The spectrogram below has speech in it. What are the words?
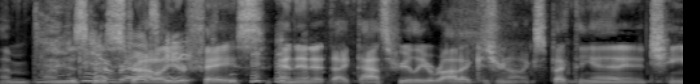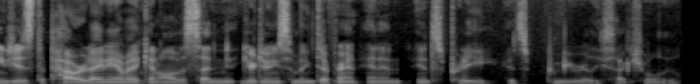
I'm, I'm just going to straddle your face," and then it like that's really erotic because you're not expecting it, and it changes the power dynamic, and all of a sudden you're doing something different, and it, it's pretty, it's can be really sexual,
